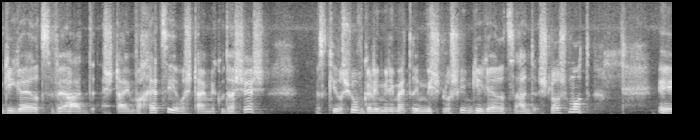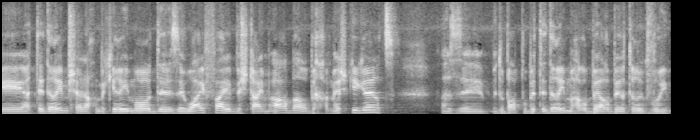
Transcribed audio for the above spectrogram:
גיגה הרץ ועד 2.5 או 2.6, מזכיר שוב גלים מילימטריים מ-30 גיגה הרץ עד 300. התדרים שאנחנו מכירים עוד זה וי-פיי ב-2.4 או ב-5 גיגה הרץ, אז מדובר פה בתדרים הרבה הרבה יותר גבוהים.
